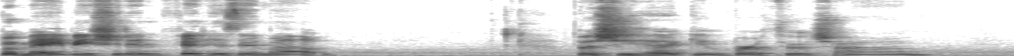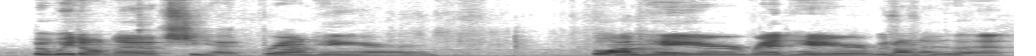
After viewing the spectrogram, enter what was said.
But maybe she didn't fit his MO. But she had given birth to a child. But we don't know if she had brown hair, blonde Mm. hair, red hair. We don't know that.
